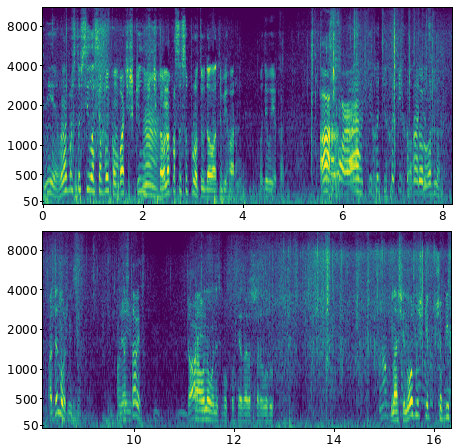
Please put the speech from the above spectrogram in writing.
Ні, вона просто всілася боком, бачиш, кілушечка. А. Вона просто супротив дала тобі гарно. Подиви яка. А, Тихо, тихо, тихо, осторожно. А де ножниці? А я їх- Доставив? Да, А, воно вони збоку, я зараз переложу. Наші ножнички, щоб їх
